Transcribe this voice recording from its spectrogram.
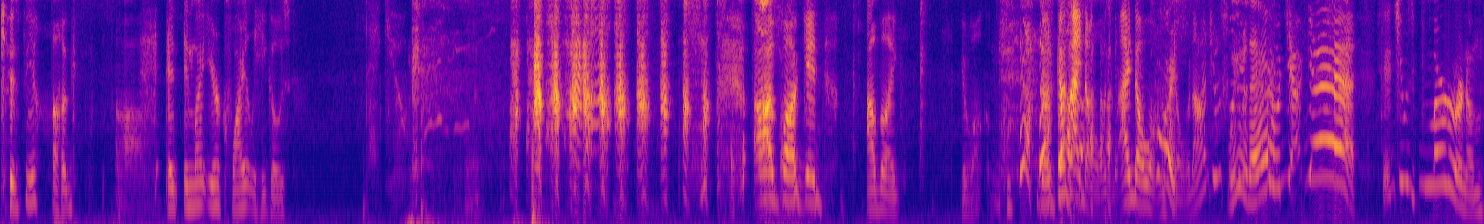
gives me a hug, Aw. and in my ear quietly he goes, "Thank you." I'm fucking. I'm like, you're welcome. Because I know, I know what was going on. She was We were there. Yeah, she, she was murdering him.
